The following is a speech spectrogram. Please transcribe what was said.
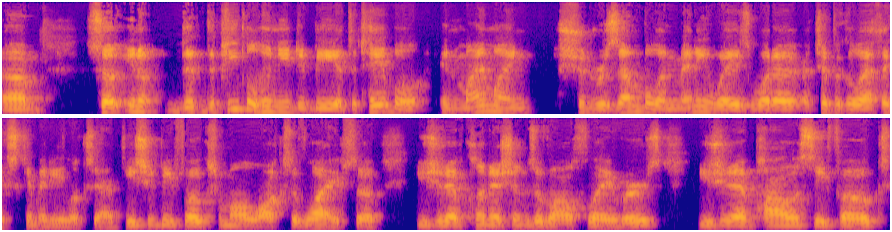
Um, so you know the, the people who need to be at the table in my mind should resemble in many ways what a, a typical ethics committee looks at. These should be folks from all walks of life. So you should have clinicians of all flavors. You should have policy folks.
